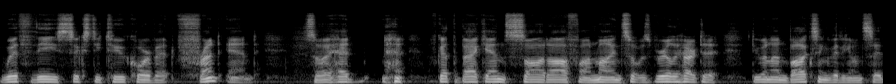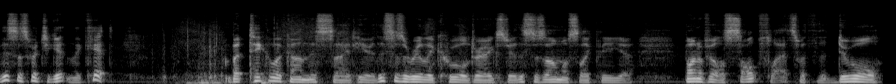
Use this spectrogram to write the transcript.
with the 62 Corvette front end. So I had, I've got the back end sawed off on mine, so it was really hard to do an unboxing video and say, this is what you get in the kit. But take a look on this side here. This is a really cool dragster. This is almost like the uh, Bonneville Salt Flats with the dual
